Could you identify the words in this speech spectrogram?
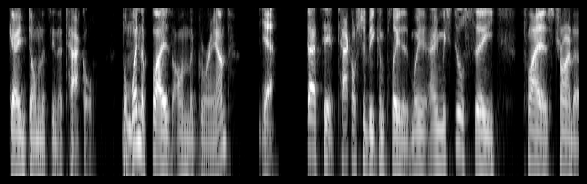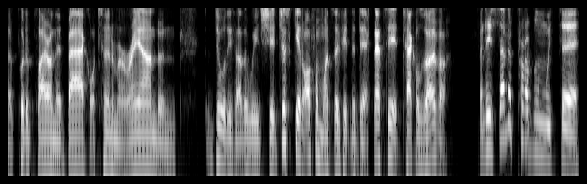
gain dominance in a tackle. But Hmm. when the player's on the ground, Yeah. that's it. Tackle should be completed. We, and we still see players trying to put a player on their back or turn them around and do all this other weird shit. Just get off them once they've hit the deck. That's it. Tackle's over. But is that a problem with the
